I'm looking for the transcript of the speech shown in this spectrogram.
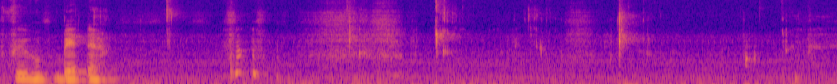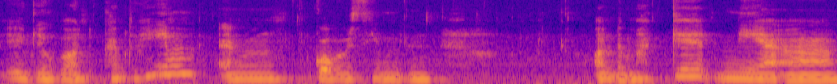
feel better. if you want to come to him and go with him in, on the market near uh,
